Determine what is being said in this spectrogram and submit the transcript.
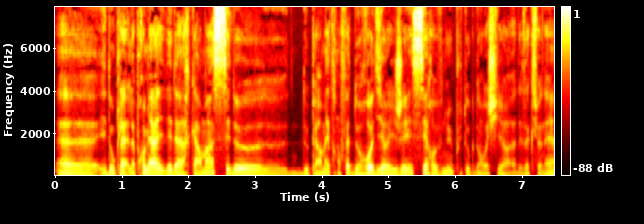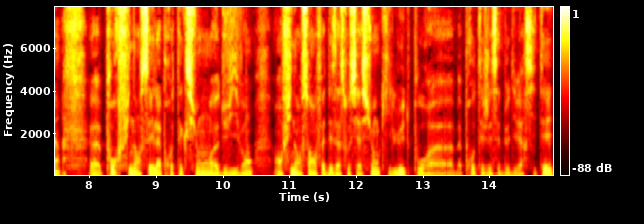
Et donc la, première idée derrière Karma, c'est de, permettre en fait de rediriger ces revenus plutôt que d'enrichir des actionnaires pour financer la protection du vivant, en finançant en fait des associations qui luttent pour bah, protéger cette biodiversité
